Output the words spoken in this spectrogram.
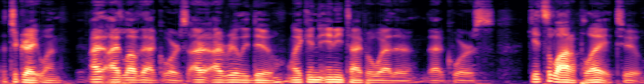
That's a great one. I, I love that course. I, I really do. Like in any type of weather, that course gets a lot of play too.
